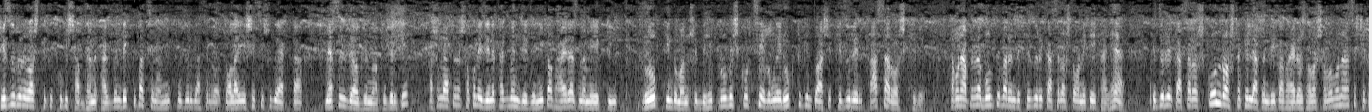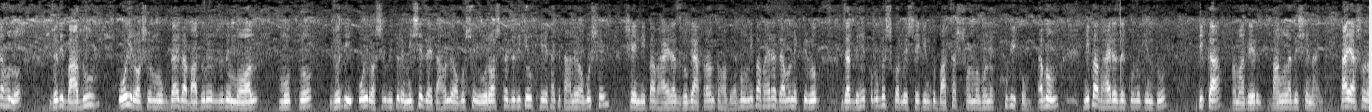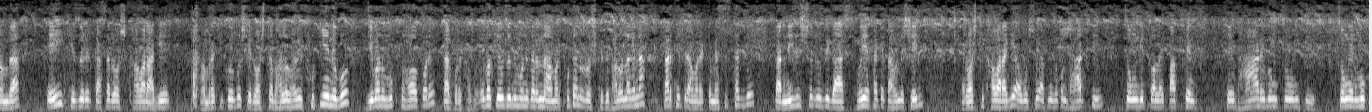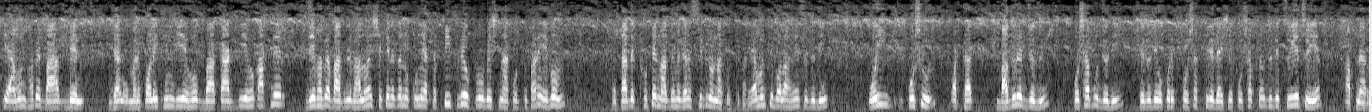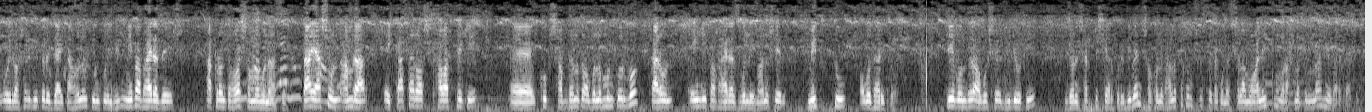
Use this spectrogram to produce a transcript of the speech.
খেজুরের রস থেকে খুবই সাবধানে থাকবেন। দেখতে পাচ্ছেন আমি, খেজুর গাছের তলায় এসেছি শুধু একটা মেসেজ দেওয়ার জন্য আপনাদেরকে। আসলে আপনারা সকলে জেনে থাকবেন যে যে নিপা ভাইরাস নামে একটি রোগ কিন্তু মানুষের দেহে প্রবেশ করছে এবং এই রোগটি কিন্তু আসে খেজুরের কাঁচা রস খেলে। এখন আপনারা বলতে পারেন যে, খেজুরের কাঁচা রস তো অনেকেই খায়। হ্যাঁ খেজুরের কাঁচা রস কোন রসটা খেলে আপনার নিপা ভাইরাস হওয়ার সম্ভাবনা আছে? সেটা হলো, যদি বাদুর ওই রসে মুখ দেয় বা বাদুরের যদি মল, মূত্র যদি ওই রসের ভিতরে মিশে যায়, তাহলে অবশ্যই ওই রসটা যদি কেউ খেয়ে থাকে, তাহলে অবশ্যই সেই নিপা ভাইরাস রোগে আক্রান্ত হবে। এবং নিপা ভাইরাস এমন একটি রোগ যার দেহে প্রবেশ করবে, সে কিন্তু বাঁচার সম্ভাবনা খুবই কম। এবং নিপা ভাইরাসের কোনো কিন্তু টিকা আমাদের বাংলাদেশে নাই। তাই আসুন আমরা এই খেজুরের কাঁচা রস খাওয়ার আগে আমরা কি করব সেই রসটা ভালোভাবে ফুটিয়ে নেব, জীবাণু মুক্ত হওয়ার পরে তারপরে খাব। এবার কেউ যদি মনে করেন, না, আমার ফুটানো রস খেতে ভালো লাগে না, তার ক্ষেত্রে আমার একটা মেসেজ থাকবে, তার নিজস্ব যদি গাছ হয়ে থাকে, তাহলে সেই রসটি খাওয়ার আগে অবশ্যই আপনি যখন ভাড়টি চঙ্গের তলায় পাততেন সেই ভাড় এবং চোঙটি চোঙের মুখকে এমনভাবে বাঁধবেন যেন মানে পলিথিন দিয়ে হোক বা কাঠ দিয়ে হোক, আপনার যেভাবে বাঁধলে ভালো হয়, সেখানে যেন কোনো একটা পিঁপড়েও প্রবেশ না করতে পারে এবং তাদের ঠোঁটের মাধ্যমে যেন ছিদ্র না করতে পারে। এমনকি বলা হয়েছে যদি ওই পশুর, অর্থাৎ বাদুরের যদি, পোষাপু যদি, সে যদি ওপরে পোশাক ফিরে দেয়, সেই পোশাকটাও যদি চুয়ে চুয়ে আপনার ওই রসের ভিতরে যায়, তাহলেও কিন্তু নিপা ভাইরাসে আক্রান্ত হওয়ার সম্ভাবনা আছে। তাই আসুন আমরা এই কাঁচা রস খাওয়ার থেকে খুব সাবধানতা অবলম্বন করব, কারণ এই নিপা ভাইরাস হলে মানুষের মৃত্যু অবধারিত। প্রিয় বন্ধুরা, অবশ্যই ভিডিওটি জনস্বার্থে শেয়ার করে দিবেন। সকলে ভালো থাকুন, সুস্থ থাকুন। আসসালামু আলাইকুম রহমতুল্লাহ বারকাতুহ।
